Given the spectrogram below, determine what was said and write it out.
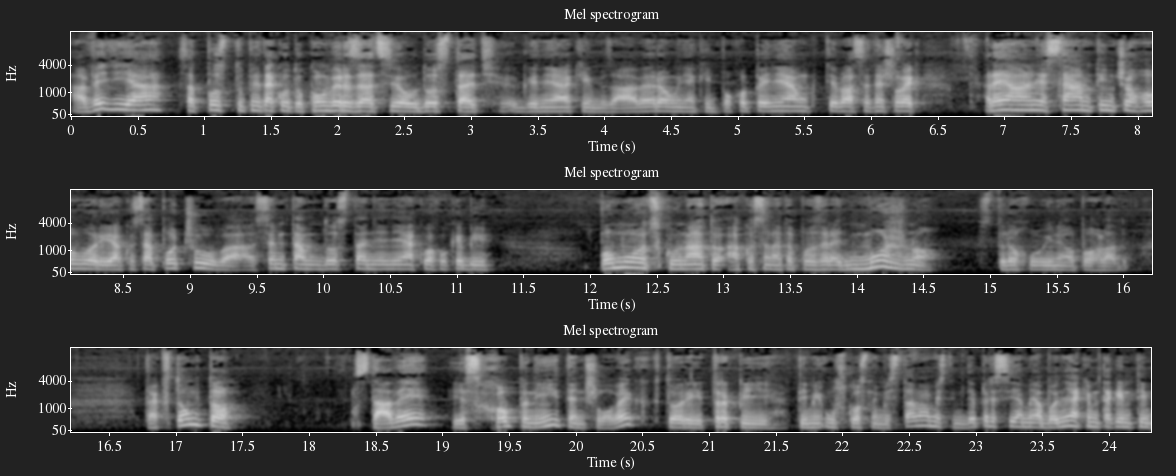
A vedia sa postupne takouto konverzáciou dostať k nejakým záverom, k nejakým pochopeniam, kde vlastne ten človek reálne sám tým, čo hovorí, ako sa počúva a sem tam dostane nejakú ako keby pomôcku na to, ako sa na to pozerať možno z trochu iného pohľadu. Tak v tomto stave je schopný ten človek, ktorý trpí tými úzkostnými stavami, s tými depresiami alebo nejakým takým tým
